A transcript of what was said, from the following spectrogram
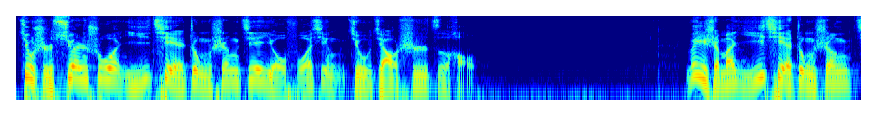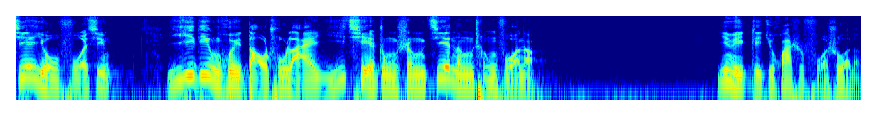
就是宣说一切众生皆有佛性，就叫狮子吼。为什么一切众生皆有佛性，一定会导出来一切众生皆能成佛呢？因为这句话是佛说的。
